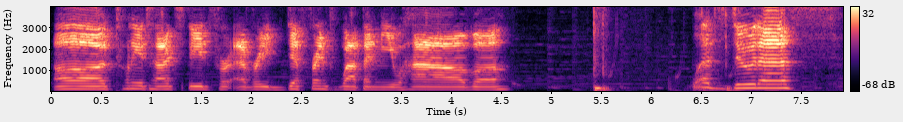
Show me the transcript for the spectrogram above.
Uh, 20 attack speed for every different weapon you have. Let's do this.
